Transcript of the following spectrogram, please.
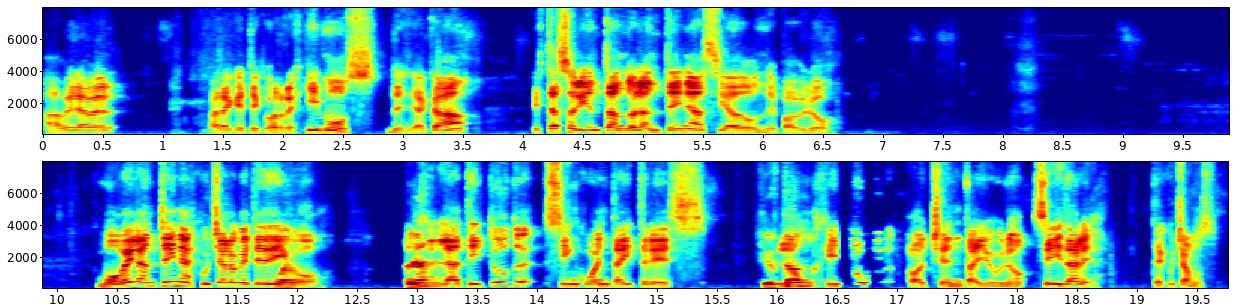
A ver, a ver, para que te corregimos desde acá. ¿Estás orientando la antena hacia dónde, Pablo? Mové la antena, escuchá lo que te digo. Hola, Latitud 53, Houston. longitud 81. Sí, dale, te escuchamos.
